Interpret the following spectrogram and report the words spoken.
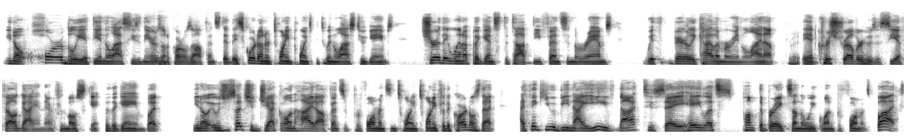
you know horribly at the end of last season. The Arizona Cardinals offense did. They scored under 20 points between the last two games. Sure, they went up against the top defense in the Rams with barely Kyler Murray in the lineup. Right. They had Chris Streveler, who's a CFL guy in there for the most game, of the game, but you know, it was such a Jekyll and Hyde offensive performance in 2020 for the Cardinals that I think you would be naive not to say, hey, let's pump the brakes on the week one performance. But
